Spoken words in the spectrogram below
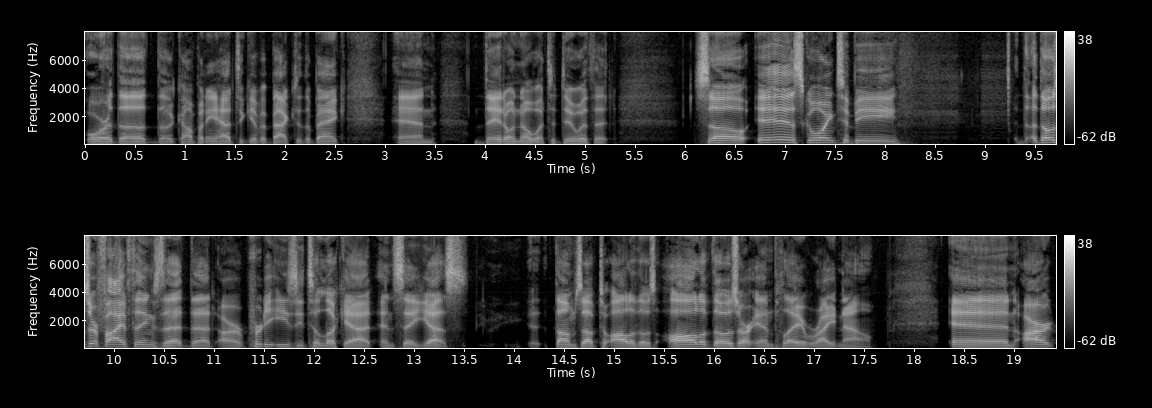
or the the company had to give it back to the bank, and they don't know what to do with it. So it is going to be. Th- those are five things that that are pretty easy to look at and say yes, thumbs up to all of those. All of those are in play right now and our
